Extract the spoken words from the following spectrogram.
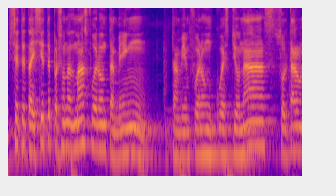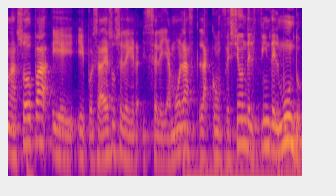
77 em, personas más fueron también, también fueron cuestionadas, soltaron la sopa y, pues a eso se le, se le llamó la, la, confesión del fin del mundo.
